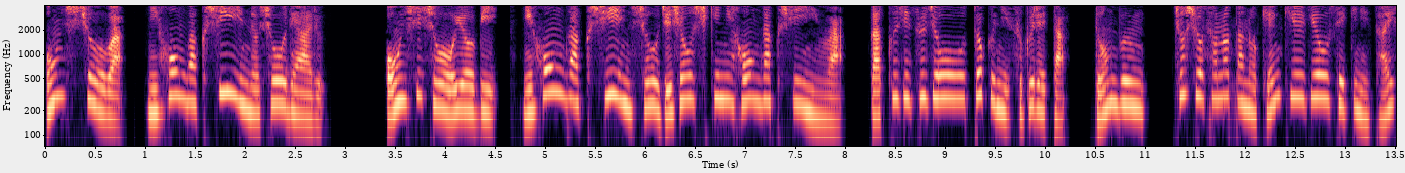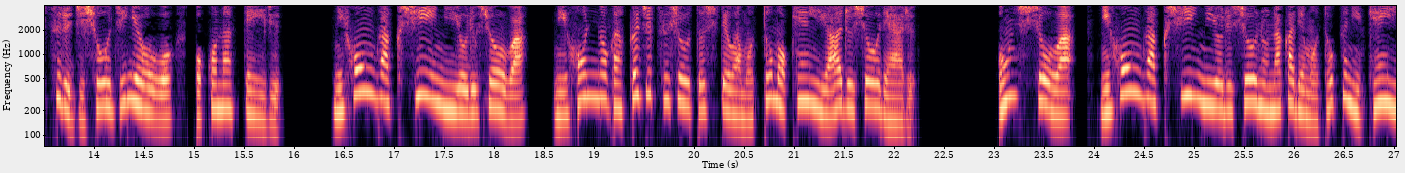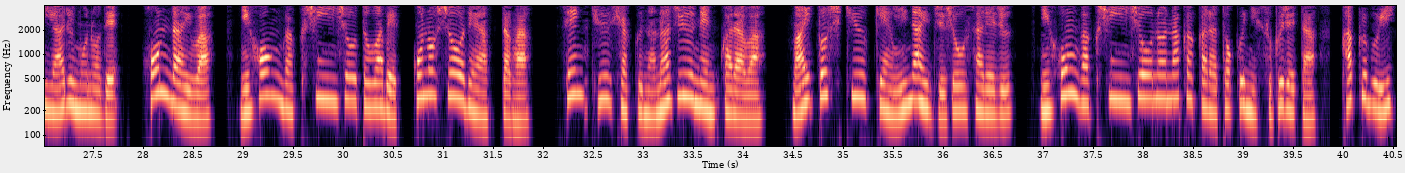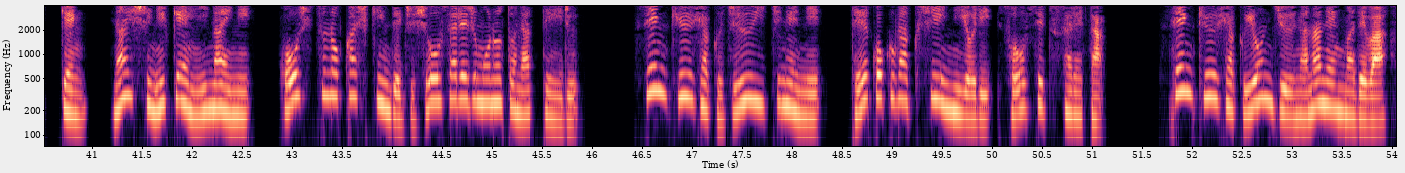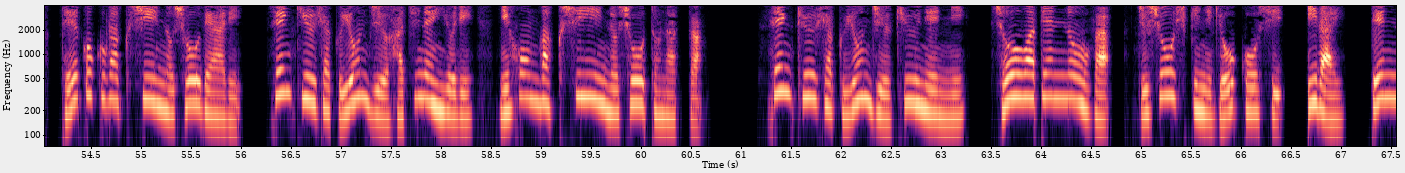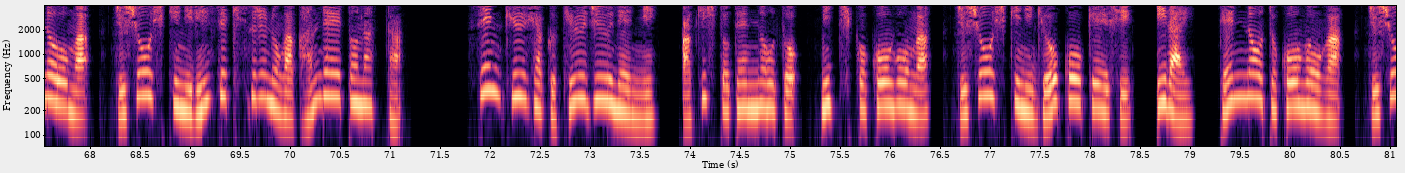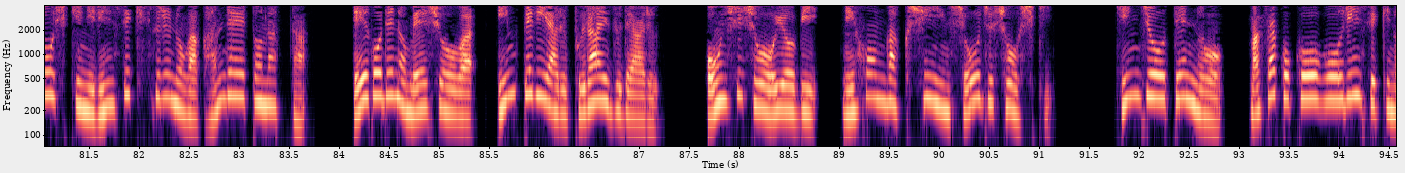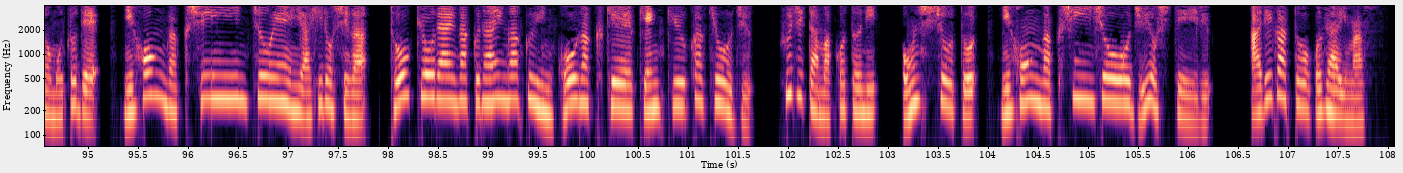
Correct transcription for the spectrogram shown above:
恩師賞は日本学士院の賞である。恩師賞及び日本学士院賞受賞式日本学士院は学術上特に優れた論文、著書その他の研究業績に対する受賞事業を行っている。日本学士院による賞は日本の学術賞としては最も権威ある賞である。恩師賞は日本学士院による賞の中でも特に権威あるもので、本来は日本学士院賞とは別個の賞であったが、1970年からは毎年9件以内受賞される日本学士院賞の中から特に優れた各部1件ないし2件以内に皇室の貸金で受賞されるものとなっている。1911年に帝国学士院により創設された。1947年までは帝国学士院の賞であり、1948年より日本学士院の賞となった。1949年に昭和天皇が受賞式に行幸し、以来、天皇が受賞式に臨席するのが慣例となった。1990年に、秋人天皇と美智子皇后が受賞式に行幸継し、以来、天皇と皇后が受賞式に臨席するのが慣例となった。英語での名称は、インペリアルプライズである。恩師賞及び日本学士院賞受賞式。金城天皇、正子皇后臨席の下で、日本学士院院長園や広志が、東京大学大学院工学系研究科教授、藤田誠に、恩師賞と日本学士院賞を授与している。ありがとうございます。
